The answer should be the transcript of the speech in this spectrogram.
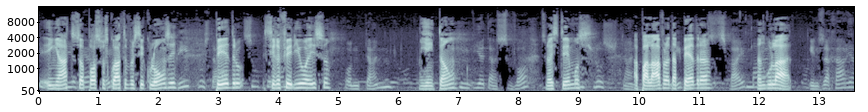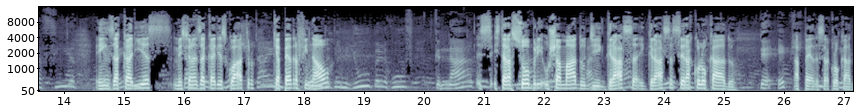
em Atos Apóstolos 4, versículo 11. Pedro se referiu a isso. E então, nós temos a palavra da pedra angular. Em Zacarias, mencionado em Zacarias 4, que a pedra final estará sobre o chamado de graça e graça será colocado. A pedra será colocada.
